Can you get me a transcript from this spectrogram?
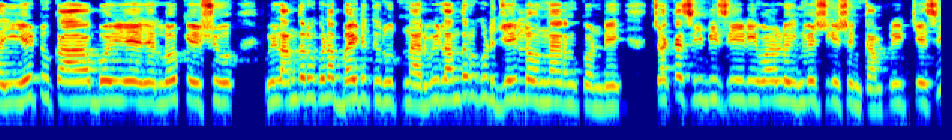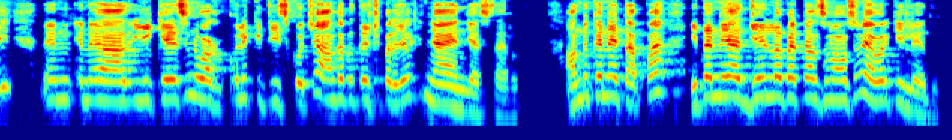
ఏ టూ కాబోయే లోకేష్ వీళ్ళందరూ కూడా బయట తిరుగుతున్నారు. వీళ్ళందరూ కూడా జైల్లో ఉన్నారనుకోండి చక్క సిబిసిఐడి వాళ్ళు ఇన్వెస్టిగేషన్ కంప్లీట్ చేసి ఈ కేసును ఒక కొలిక్కి తీసుకొచ్చి ఆంధ్రప్రదేశ్ ప్రజలకు న్యాయం చేస్తారు. అందుకనే తప్ప ఇతన్ని జైల్లో పెట్టాల్సిన అవసరం ఎవరికీ లేదు.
